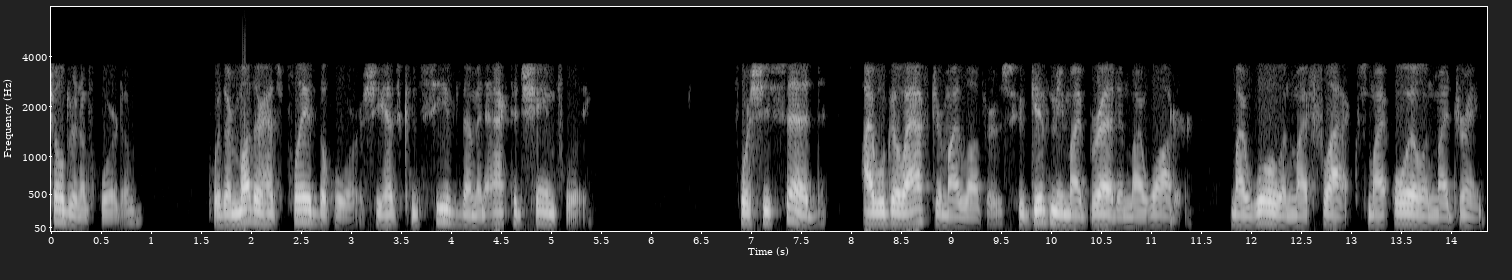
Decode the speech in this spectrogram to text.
children of whoredom. For their mother has played the whore, she has conceived them and acted shamefully. For she said, I will go after my lovers, who give me my bread and my water, my wool and my flax, my oil and my drink.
